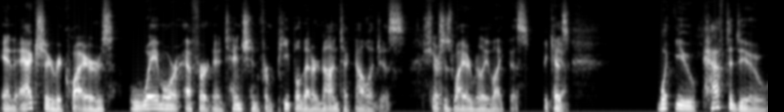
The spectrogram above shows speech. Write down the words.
and actually requires way more effort and attention from people that are non-technologists sure. which is why i really like this because yeah. what you have to do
